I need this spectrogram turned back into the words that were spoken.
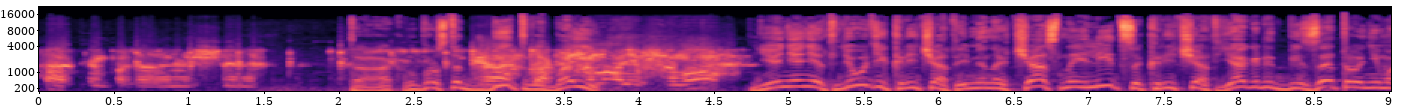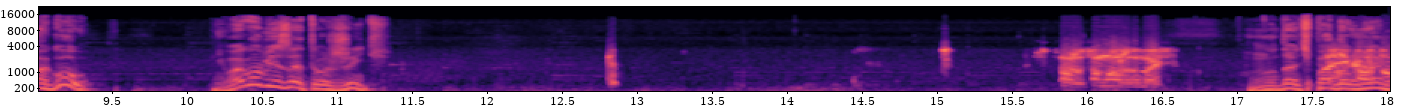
Так, импортозамещение. Так, ну просто Так, битвы, так, бои. не. Не-не, нет, люди кричат, именно частные лица кричат. Я, говорит, без этого не могу. Не могу без этого жить. Что же это может быть? Ну, давайте Да подумаем.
